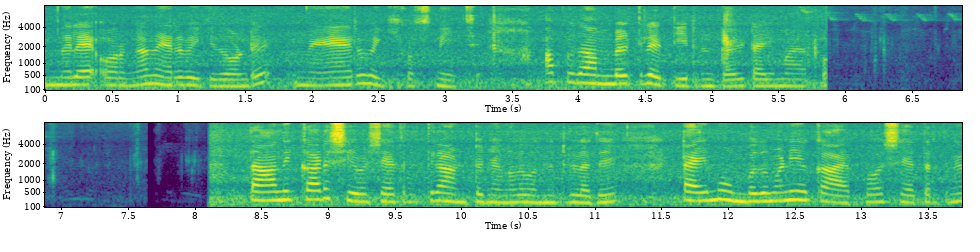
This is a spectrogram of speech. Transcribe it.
ഇന്നലെ ഉറങ്ങാൻ നേരെ വൈകിയതുകൊണ്ട് നേരെ വൈകി കുറച്ച് നീച്ച്. അപ്പോൾ ഇത് അമ്പലത്തിൽ എത്തിയിട്ടുണ്ട് ഈ ടൈം ആയപ്പോൾ. താന്നിക്കാട് ശിവക്ഷേത്രത്തിലാണ് കേട്ടോ ഞങ്ങൾ വന്നിട്ടുള്ളത്. ടൈം ഒമ്പത് മണിയൊക്കെ ആയപ്പോൾ ക്ഷേത്രത്തിന്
